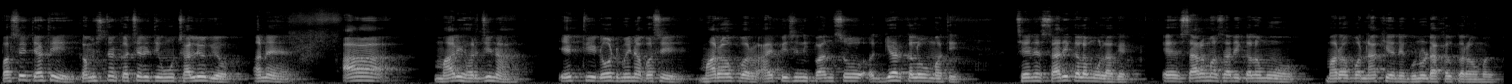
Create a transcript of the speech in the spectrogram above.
પછી ત્યાંથી કમિશનર કચેરીથી હું ચાલ્યો ગયો અને આ મારી અરજીના એકથી દોઢ મહિના પછી મારા ઉપર આઈપીસીની પાંચસો અગિયાર કલમોમાંથી જેને સારી કલમો લાગે એ સારામાં સારી કલમો મારા ઉપર નાખી અને ગુનો દાખલ કરવામાં આવ્યો.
